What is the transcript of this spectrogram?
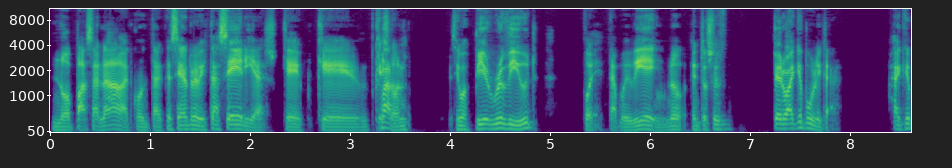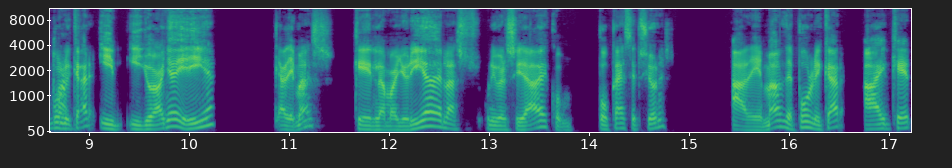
no pasa nada, con tal que sean revistas serias, que, que, que son, decimos, peer reviewed, pues está muy bien, ¿no? Entonces, pero hay que publicar. Hay que publicar y, y yo añadiría que además que en la mayoría de las universidades, con pocas excepciones, además de publicar, hay que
